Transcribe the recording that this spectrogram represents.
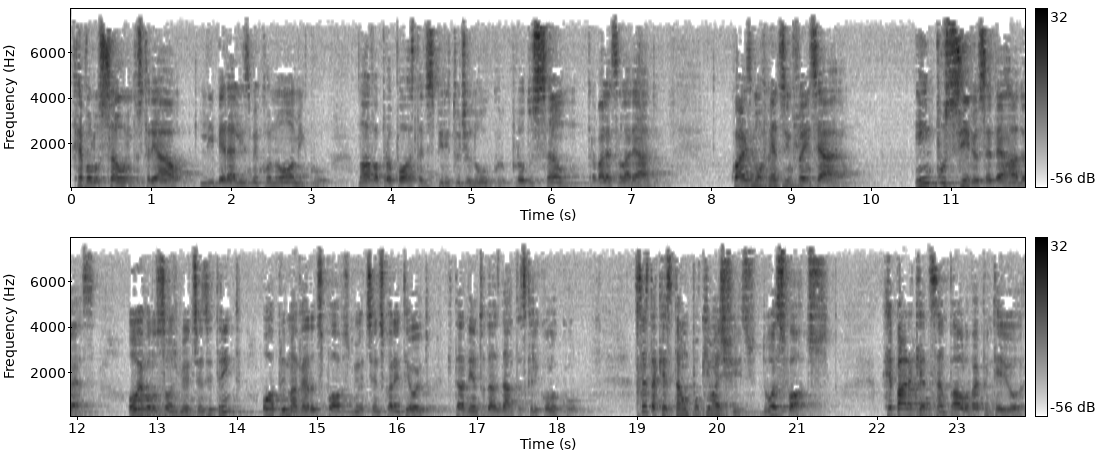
Revolução Industrial, liberalismo econômico, nova proposta de espírito de lucro, produção, trabalho assalariado. Quais movimentos influenciaram? Impossível ser ter errado essa. Ou a Revolução de 1830, ou a Primavera dos Povos, 1848, que está dentro das datas que ele colocou. Sexta questão, um pouquinho mais difícil. Duas fotos. Repara que a de São Paulo vai para o interior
